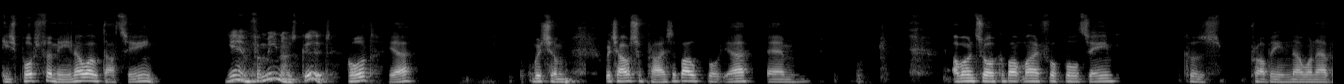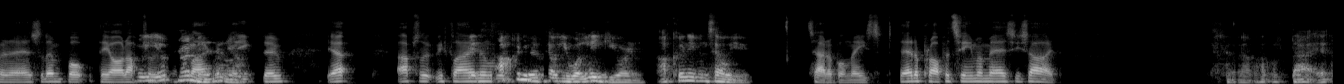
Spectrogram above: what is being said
He's pushed Firmino out that team. Yeah, and Firmino's good. Good, yeah. Which I'm which I was surprised about, but yeah. Um I won't talk about my football team because probably no one ever hears of them, but they are absolutely Premier, flying in? League Two. Yeah. absolutely flying. Yeah, in I couldn't even tell you what league you're in. I couldn't even tell you. Terrible, mate. They're a proper team of Merseyside. Doubt it.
